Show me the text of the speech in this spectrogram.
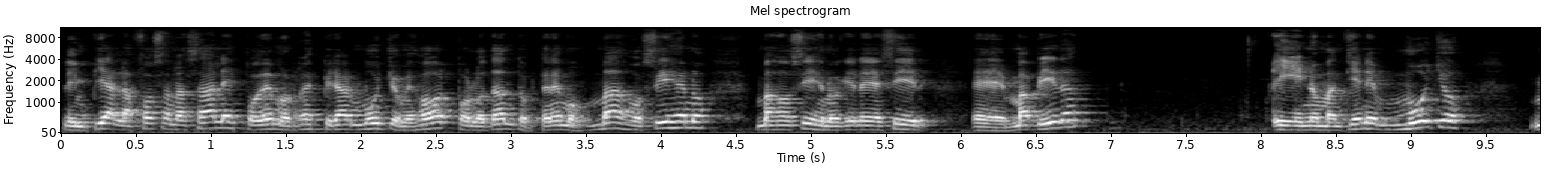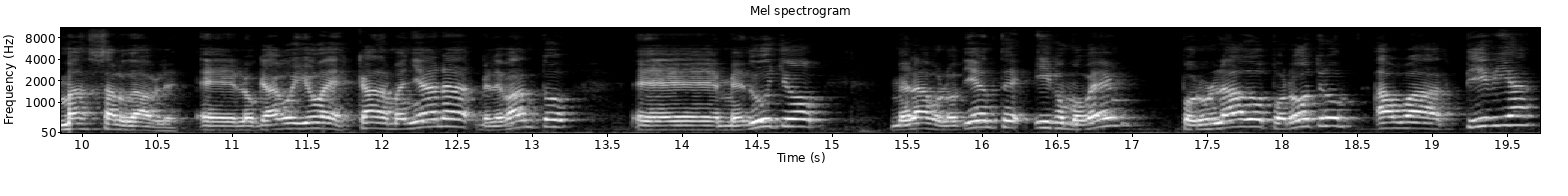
limpiar las fosas nasales, podemos respirar mucho mejor, por lo tanto obtenemos más oxígeno, más oxígeno quiere decir eh, más vida y nos mantiene mucho más saludable. Eh, lo que hago yo es cada mañana me levanto, eh, me ducho, me lavo los dientes y como ven, por un lado, por otro, agua tibia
